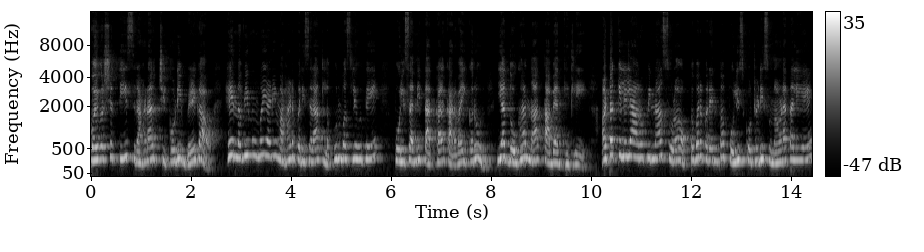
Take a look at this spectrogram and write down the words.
वयवर्ष तीस राहणार चिकोडी बेळगाव. हे नवी मुंबई आणि महाड परिसरात लपून बसले होते. पोलिसांनी तात्काळ कारवाई करून या दोघांना ताब्यात घेतले. अटक केलेल्या आरोपींना सोळा ऑक्टोबर पर्यंत पोलीस कोठडी सुनावण्यात आली आहे.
